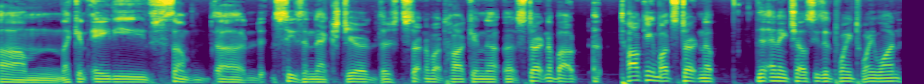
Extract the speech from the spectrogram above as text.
um, like an eighty some uh, season next year. They're starting about talking, uh, uh, starting about uh, talking about starting up the NHL season twenty twenty one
